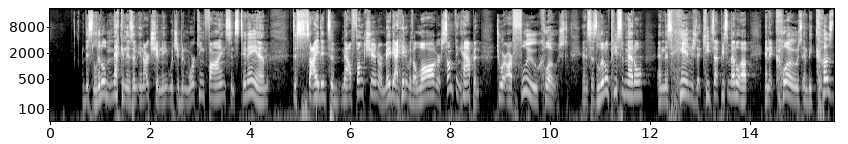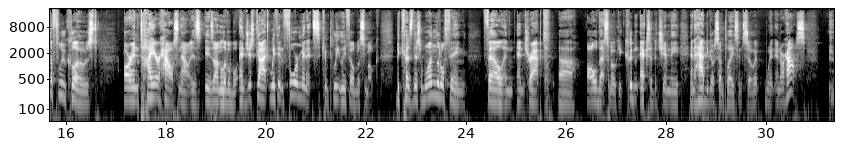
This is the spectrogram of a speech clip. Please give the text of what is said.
this little mechanism in our chimney, which had been working fine since 10 a.m., decided to malfunction, or maybe I hit it with a log, or something happened to where our flue closed. And it's this little piece of metal and this hinge that keeps that piece of metal up, and it closed. And because the flue closed, our entire house now is, is unlivable and just got within four minutes completely filled with smoke because this one little thing fell and, and trapped uh, all of that smoke. It couldn't exit the chimney and it had to go someplace, and so it went in our house.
